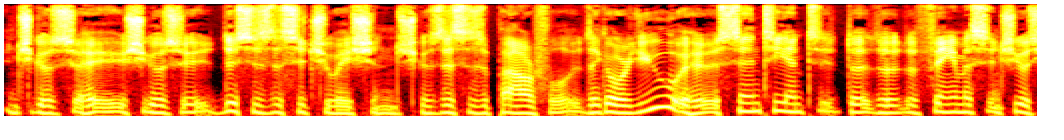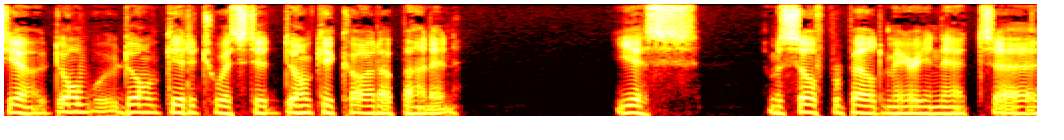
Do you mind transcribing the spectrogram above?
And she goes, hey, she goes, this is the situation. She goes, this is a powerful, they go, are you a sentient, the, the, the famous? And she goes, yeah, don't, don't get it twisted. Don't get caught up on it. Yes, I'm a self-propelled marionette, uh,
